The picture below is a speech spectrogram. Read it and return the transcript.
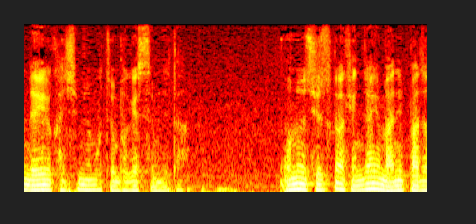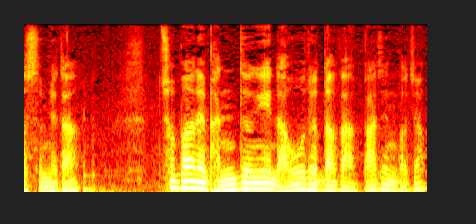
내일 관심 종목 좀 보겠습니다. 오늘 지수가 굉장히 많이 빠졌습니다. 초반에 반등이 나오려다가 빠진 거죠.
